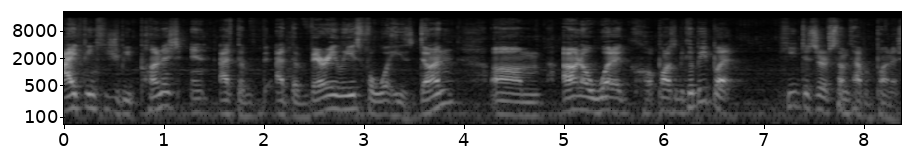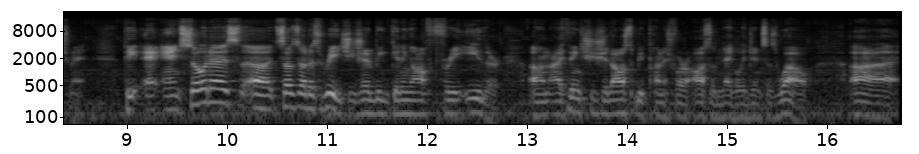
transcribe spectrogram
I think he should be punished in, at the at the very least for what he's done. Um, I don't know what it possibly could be, but he deserves some type of punishment. The, and so does uh, so, so does Reed. She shouldn't be getting off free either. Um, I think she should also be punished for also negligence as well. Uh,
